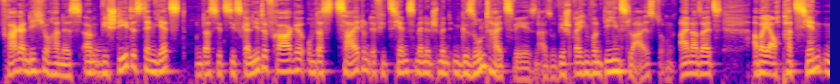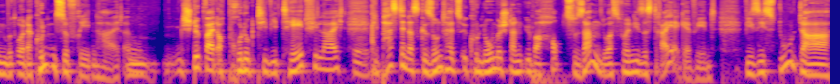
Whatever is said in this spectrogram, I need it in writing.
Frage an dich, Johannes. Ähm, wie steht es denn jetzt, und das ist jetzt die skalierte Frage, um das Zeit- und Effizienzmanagement im Gesundheitswesen? Also wir sprechen von Dienstleistungen. Einerseits aber ja auch Patienten- oder Kundenzufriedenheit. Ähm, ein Stück weit auch Produktivität vielleicht. Wie passt denn das gesundheitsökonomisch dann überhaupt zusammen? Du hast vorhin dieses Dreieck erwähnt. Wie siehst du da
